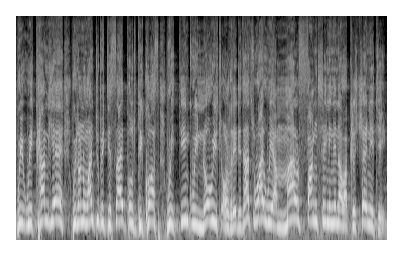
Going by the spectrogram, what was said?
We, we come here, we don't want to be discipled because we think we know it already. That's why we are malfunctioning in our Christianity.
